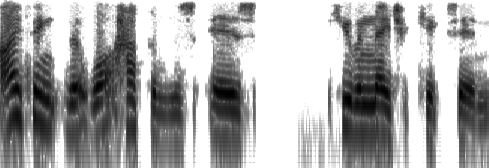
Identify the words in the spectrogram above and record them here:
I think that what happens is human nature kicks in,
